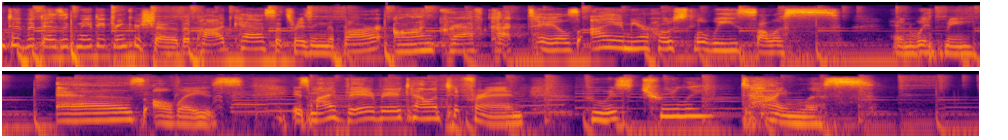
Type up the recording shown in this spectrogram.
Welcome to the Designated Drinker Show, the podcast that's raising the bar on craft cocktails. I am your host, Louise Solis, and with me, as always, is my very, very talented friend who is truly timeless,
